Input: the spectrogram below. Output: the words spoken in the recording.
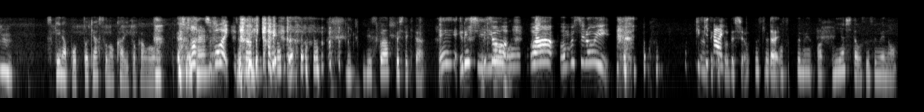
うん。好きなポッドキャストの回とかを。あすごい。リストアップしてきた。えー、嬉しいよ。わあ面白い 聞きたいなんてことでしょう。おすすきたいおすすめ、わ宮下おすすめの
